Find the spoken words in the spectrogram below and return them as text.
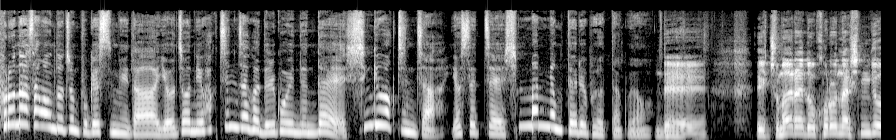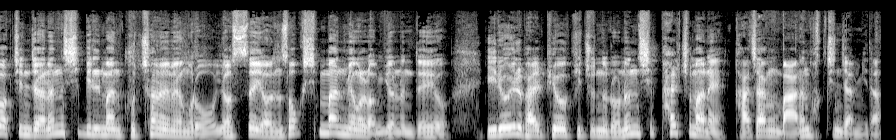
코로나 상황도 좀 보겠습니다. 여전히 확진자가 늘고 있는데 신규 확진자 엿새째 10만 명대를 보였다고요. 네. 주말에도 코로나 신규 확진자는 11만 9천여 명으로 엿새 연속 10만 명을 넘겼는데요. 일요일 발표 기준으로는 18주 만에 가장 많은 확진자입니다.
